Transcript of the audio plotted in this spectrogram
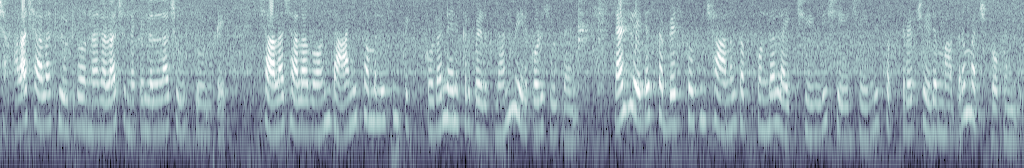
చాలా చాలా క్యూట్గా ఉన్నారు. అలా చిన్నపిల్లల్లా చూస్తూ ఉంటే చాలా చాలా బాగుంది. దానికి సంబంధించిన పిక్స్ కూడా నేను ఇక్కడ పెడుతున్నాను. మీరు కూడా చూసేయండి. ఇలాంటి లేటెస్ట్ అప్డేట్స్ కోసం ఛానల్ తప్పకుండా లైక్ చేయండి షేర్ చేయండి సబ్స్క్రైబ్ చేయడం మాత్రం మర్చిపోకండి.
